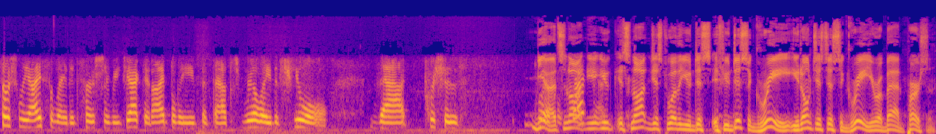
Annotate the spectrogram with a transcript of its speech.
socially isolated, socially rejected. I believe that that's really the fuel that pushes. Yeah, it's not you, you, It's not just whether you dis, if you disagree. You don't just disagree. You're a bad person.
